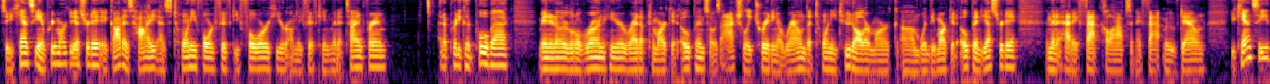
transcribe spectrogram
So you can see in pre-market yesterday it got as high as 24.54 here on the 15 minute time frame. Had a pretty good pullback made another little run here right up to market open. So I was actually trading around the $22 mark um, when the market opened yesterday. And then it had a fat collapse and a fat move down. You can see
